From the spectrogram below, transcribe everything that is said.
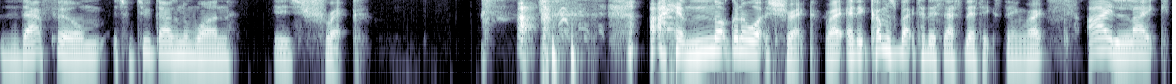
that film is from 2001. It is Shrek. I am not gonna watch Shrek, right? And it comes back to this aesthetics thing, right? I like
